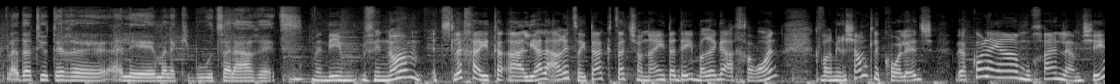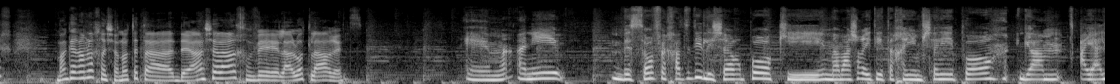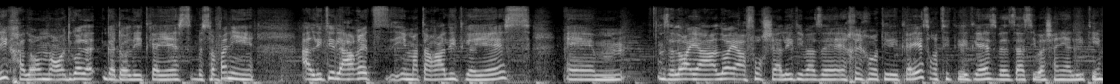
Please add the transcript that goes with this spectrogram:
לדעת יותר אה, עליהם, על הקיבוץ, על הארץ. מדהים. ונועם, אצלך היית, העלייה לארץ הייתה קצת שונה, הייתה די ברגע האחרון. כבר נרשמת לקולג' והכל היה מוכן להמשיך. מה גרם לך לשנות את הדעה שלך ולעלות לארץ? אמ, אני בסוף החלטתי להישאר פה כי ממש ראיתי את החיים שלי פה. גם היה לי חלום מאוד גדול- להתגייס. בסוף אני עליתי לארץ עם מטרה להתגייס. אמ, זה לא היה, לא היה הפוך שעליתי ואז הכריחו אותי להתגייס, רציתי להתגייס וזו הסיבה שאני עליתי.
